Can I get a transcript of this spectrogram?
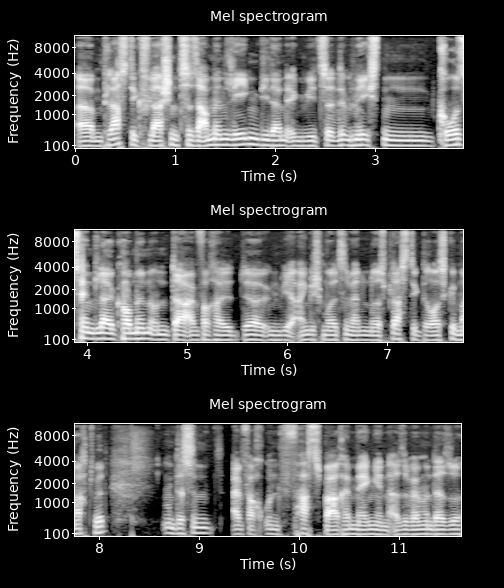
ähm, Plastikflaschen zusammenlegen, die dann irgendwie zu dem nächsten Großhändler kommen und da einfach halt ja, irgendwie eingeschmolzen werden und das Plastik draus gemacht wird. Und das sind einfach unfassbare Mengen. Also wenn man da so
